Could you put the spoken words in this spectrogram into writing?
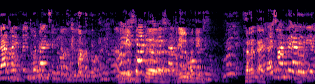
कारभारीत दोन बायांसोबत आणि फक्त रील मध्ये खरं काय? काय सांगता येते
